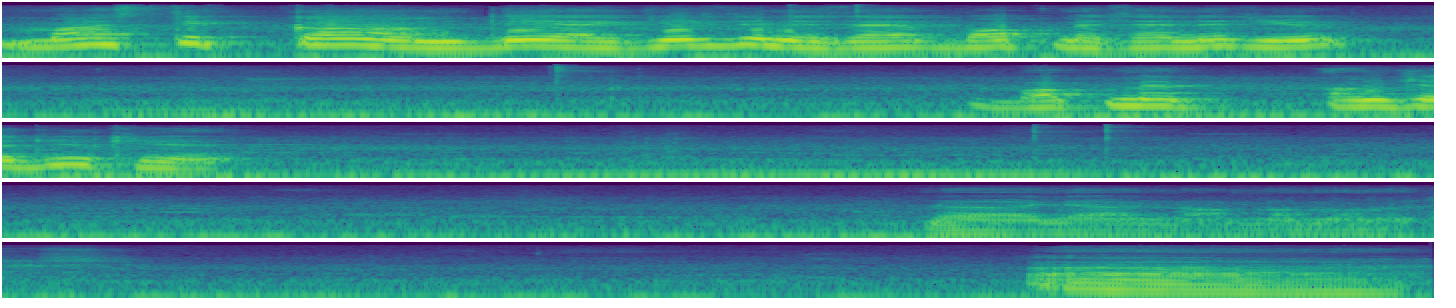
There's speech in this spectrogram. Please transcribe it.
Mastik gam diye girdiğinizde Babmet'e ne diyor? Babmet amca diyor ki La ilahe illallah Muhammed. Ah.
